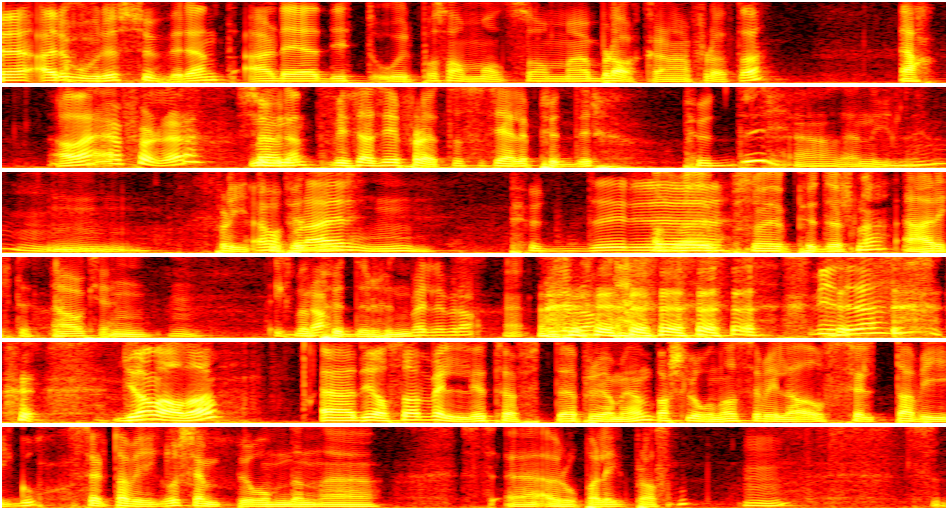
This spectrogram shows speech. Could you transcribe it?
Er ordet suverent Er det ditt ord på samme måte som eh, Blakeren er fløte? Ja. Ja, det, jeg føler det. Men Suverent. hvis jeg sier fløte, så sier jeg litt pudder. Pudder? Ja, det er nydelig. Mm. Mm. Flyt Jeg håper det pudder. er- Mm. Pudder Altså, eh, som i puddersene. Ja, riktig. Ja, ok. Mm. Ikke som en pudderhund. Veldig bra. Ja. Veldig bra. Videre. Granada. Eh, de også et veldig tøft eh, program igjen. Barcelona, Sevilla og Celta Vigo. Celta Vigo kjemper jo om denne uh, Europaligaplassen. Mm. Så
